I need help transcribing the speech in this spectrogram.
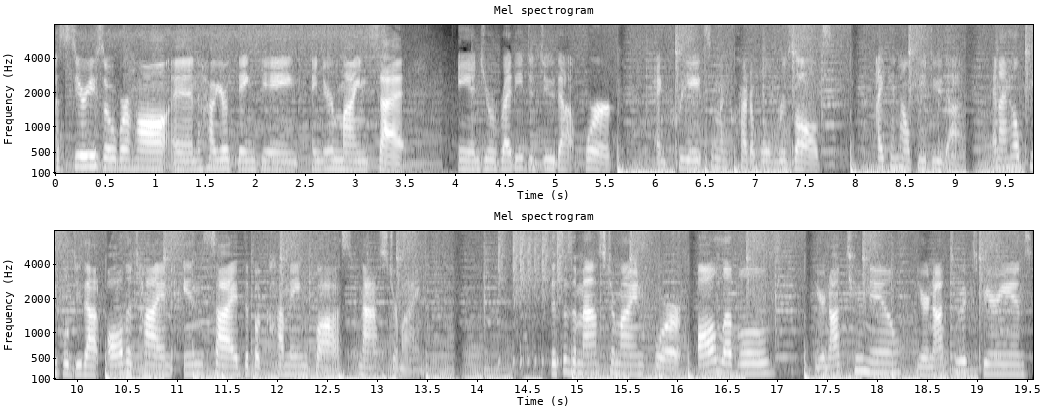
a serious overhaul in how you're thinking and your mindset, and you're ready to do that work and create some incredible results, I can help you do that. And I help people do that all the time inside the Becoming Boss Mastermind. This is a mastermind for all levels. You're not too new, you're not too experienced.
